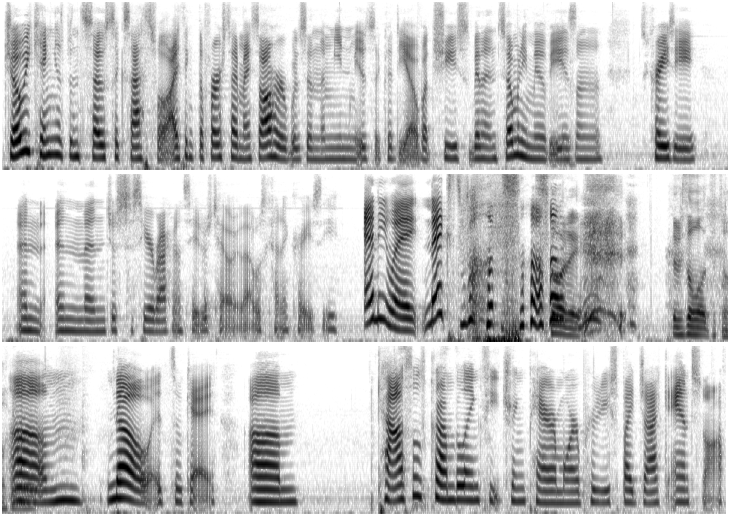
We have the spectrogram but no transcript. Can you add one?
Joey King has been so successful. I think the first time I saw her was in the Mean music video, but she's been in so many movies, and it's crazy. And and then just to see her back on stage with Taylor, that was kind of crazy. Anyway, next song. Sorry, there's a lot to talk about. Um, no, it's okay. Um, Castles Crumbling featuring Paramore, produced by Jack Antonoff.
